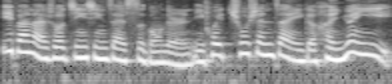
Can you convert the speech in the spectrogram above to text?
一般来说，金星在四宫的人，你会出生在一个很愿意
